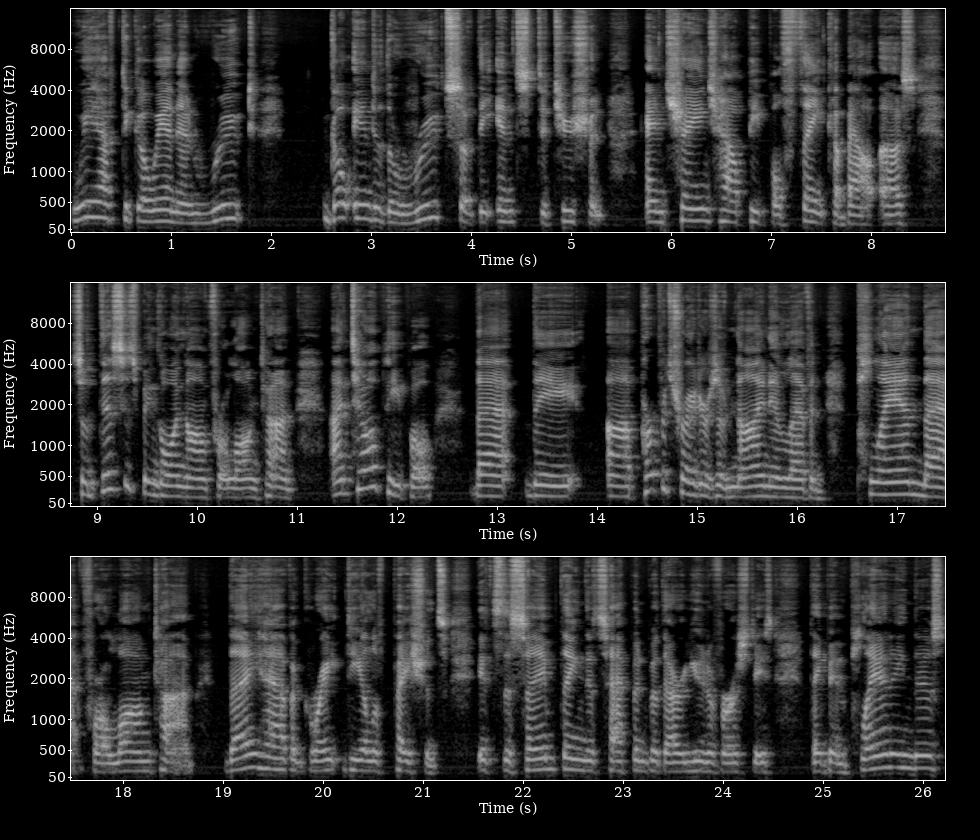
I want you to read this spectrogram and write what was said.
We have to go in and root, go into the roots of the institution and change how people think about us. So this has been going on for a long time. I tell people that the uh, perpetrators of 9 11 planned that for a long time. They have a great deal of patience. It's the same thing that's happened with our universities. They've been planning this,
